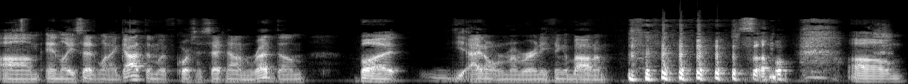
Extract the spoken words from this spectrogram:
Um, and like I said, when I got them, of course, I sat down and read them, but yeah, I don't remember anything about him. so, um,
